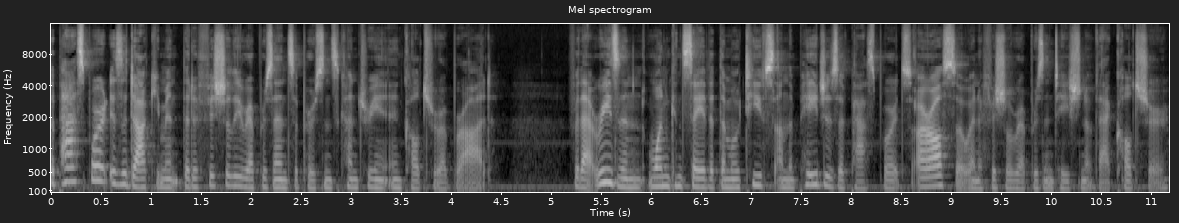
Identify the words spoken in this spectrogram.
The passport is a document that officially represents a person's country and culture abroad. For that reason, one can say that the motifs on the pages of passports are also an official representation of that culture.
